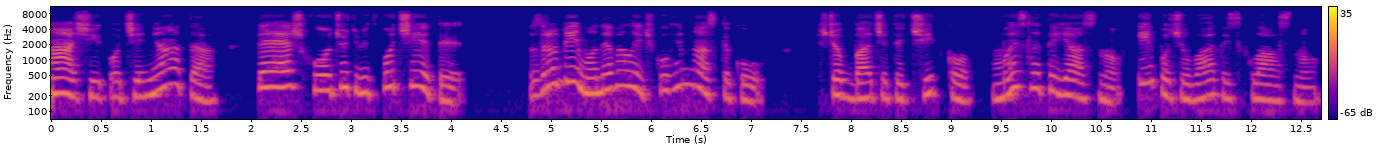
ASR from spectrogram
Наші оченята теж хочуть відпочити. Зробімо невеличку гімнастику, щоб бачити чітко, мислити ясно і почуватись класно.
